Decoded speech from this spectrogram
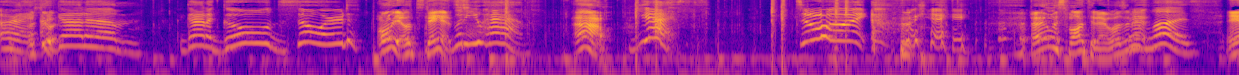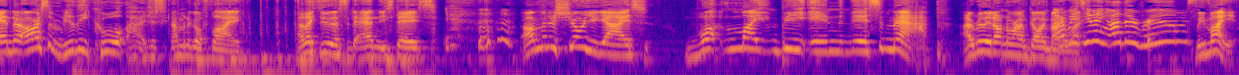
All right. Let's do I it. got um. I got a gold sword. oh yeah, let's dance. What do you have? Ow! Yes. Toy. okay. It was fun today, wasn't It it? was. And there are some really cool. I just I'm gonna go flying. I like to do this at the end these days. I'm gonna show you guys what might be in this map. I really don't know where I'm going by Are the we doing other rooms? we might.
